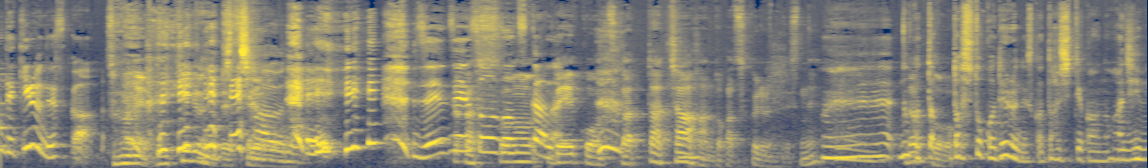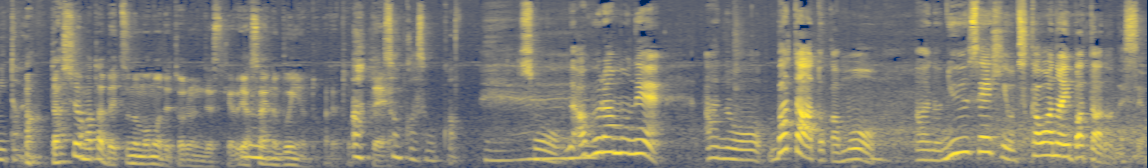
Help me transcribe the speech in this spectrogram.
らできるんですか？それはねできるんですよ。ちゃうの全然想像つかない。ベーコンを使ったチャーハンとか作るんですね、へえなんかだだしとか出るんですか？だしっていうかあの味みたいな。あだしはまた別のもので取るんですけど野菜のブイヨンとかで取あって、そうかそうか。そう。で油もねあのバターとかも、あの乳製品を使わないバターなんですよ。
